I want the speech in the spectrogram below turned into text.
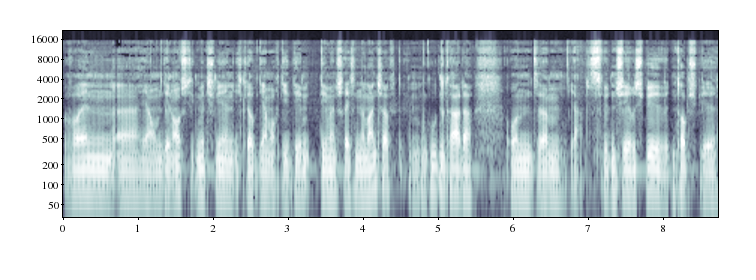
wollen äh, ja um den Aufstieg mitspielen. Ich glaube, die haben auch die de dementsprechende Mannschaft, einen guten Kader und ähm, ja, das wird ein schweres Spiel, wird ein Topspiel.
